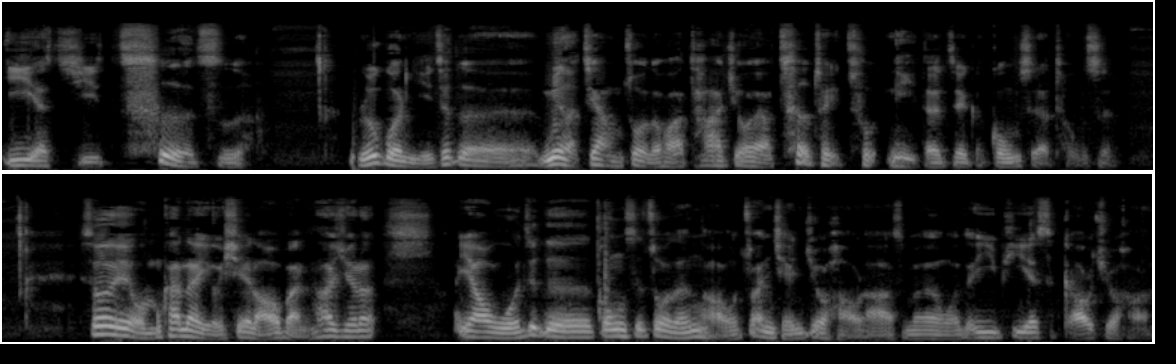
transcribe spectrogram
ESG 撤资。如果你这个没有这样做的话，他就要撤退出你的这个公司的投资。所以我们看到有些老板，他觉得，哎呀，我这个公司做得很好，我赚钱就好了，什么我的 EPS 高就好了。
